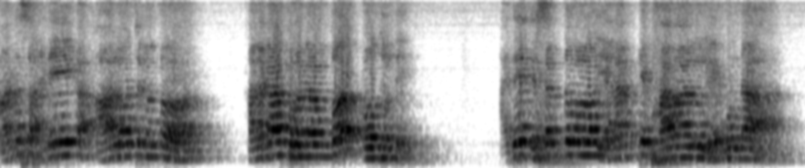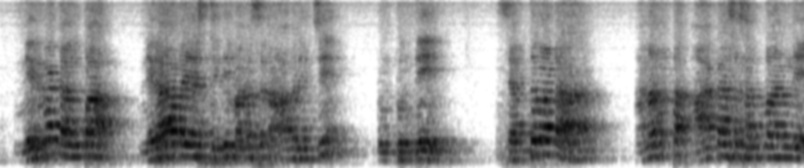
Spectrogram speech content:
మనసు అనేక ఆలోచనలతో కలగా పులగడంతో అవుతుంది. అదే నిశ్శబ్దంలో ఎలాంటి భావాలు లేకుండా నిర్వకల్ప నిరామయ స్థితి మనసును ఆవరించి ఉంటుంది. శబ్దమట అనంత ఆకాశ సత్వాన్ని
